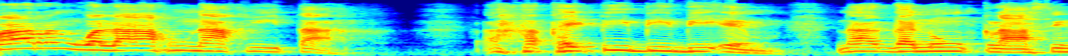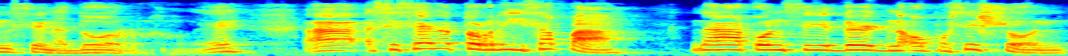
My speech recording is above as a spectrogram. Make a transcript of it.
Parang wala akong nakita ah, kay PBBM na ganong klasing senador. Okay? Ah, si Senator Risa pa, na considered na opposition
